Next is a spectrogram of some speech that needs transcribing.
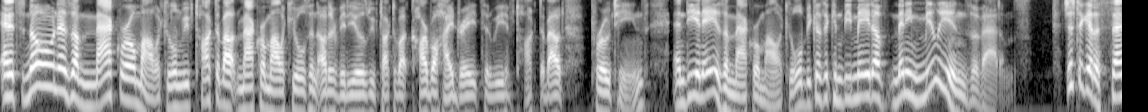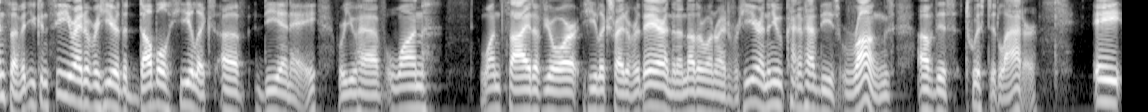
And it's known as a macromolecule, and we've talked about macromolecules in other videos. We've talked about carbohydrates, and we have talked about proteins. And DNA is a macromolecule because it can be made of many millions of atoms. Just to get a sense of it, you can see right over here the double helix of DNA, where you have one one side of your helix right over there, and then another one right over here, and then you kind of have these rungs of this twisted ladder a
